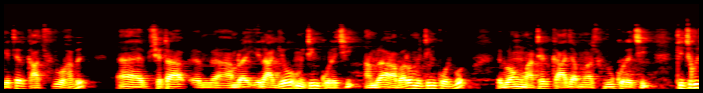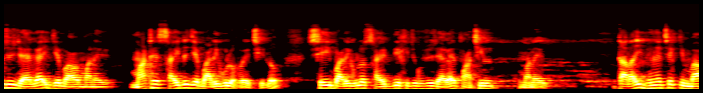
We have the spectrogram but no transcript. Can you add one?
গেটের কাজ শুরু হবে। সেটা আমরা এর আগেও মিটিং করেছি। আমরা আবারও মিটিং করব এবং মাঠের কাজ আমরা শুরু করেছি। কিছু কিছু জায়গায় যে মানে মাঠের সাইডে যে বাড়িগুলো হয়েছিল, সেই বাড়িগুলোর সাইড দিয়ে কিছু কিছু জায়গায় পাঁচিল মানে তারাই ভেঙেছে কিংবা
